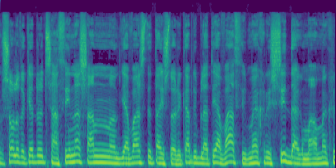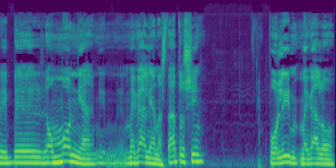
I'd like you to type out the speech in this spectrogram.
σε όλο το κέντρο της Αθήνας αν διαβάσετε τα ιστορικά από την πλατεία Βάθη μέχρι Σύνταγμα, μέχρι ε, Ομόνια, μεγάλη αναστάτωση, πολύ μεγάλο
